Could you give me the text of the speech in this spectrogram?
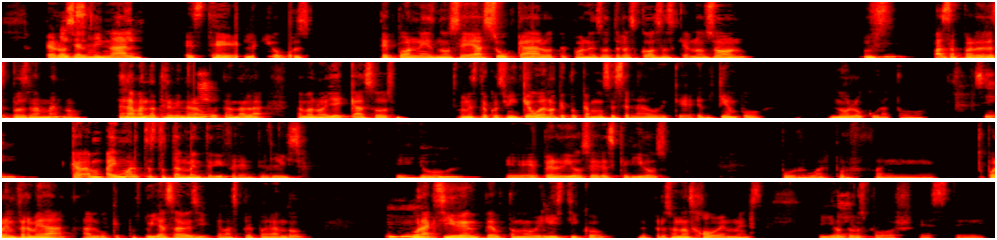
Pero si al final, este, le digo, pues te pones, no sé, azúcar o te pones otras cosas que no son, pues vas a perder después la mano. Te la van a terminar amputando la, la, mano y hay casos en esta cuestión. Y qué bueno que tocamos ese lado de que el tiempo no lo cura todo. Sí. hay muertes totalmente diferentes, Liz. Eh, yo he perdido seres queridos por igual, por, eh, por enfermedad, algo que pues tú ya sabes y te vas preparando por accidente automovilístico de personas jóvenes y otros por este,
